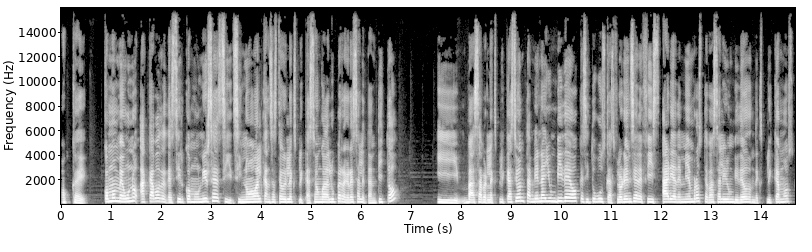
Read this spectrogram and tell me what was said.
ok. ¿Cómo me uno? Acabo de decir cómo unirse. Si, si no alcanzaste a oír la explicación, Guadalupe, regrésale tantito y vas a ver la explicación. También hay un video que si tú buscas Florencia de FIS, área de miembros, te va a salir un video donde explicamos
